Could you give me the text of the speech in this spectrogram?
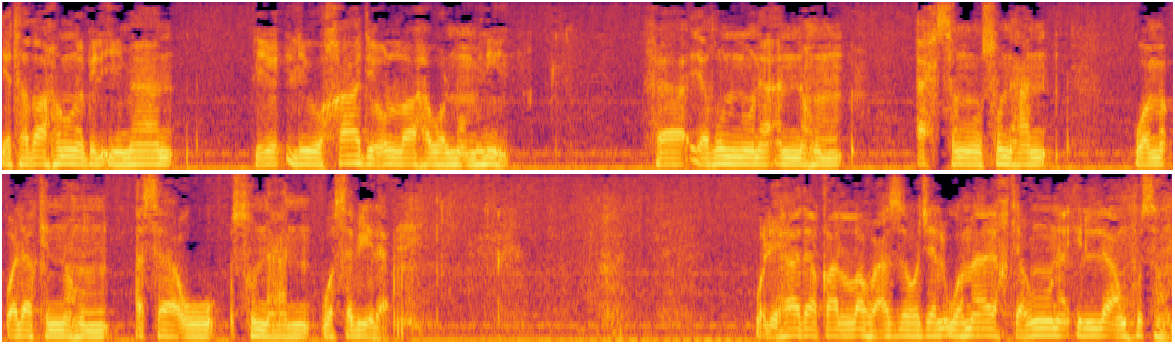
يتظاهرون بالإيمان ليخادعوا الله والمؤمنين فيظنون أنهم أحسنوا صنعا ولكنهم أساءوا صنعا وسبيلا. ولهذا قال الله عز وجل وما يخدعون إلا أنفسهم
